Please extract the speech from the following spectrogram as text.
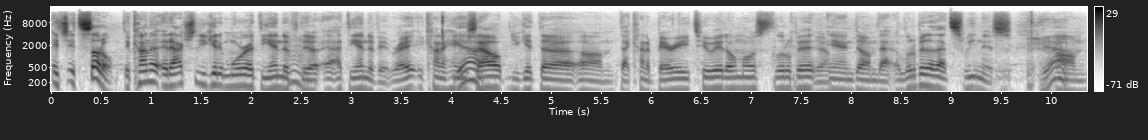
It's it's subtle. It kind of it actually you get it more at the end of the at the end of it, right? It kind of hangs. Yeah. out. You get the um, that kind of berry to it almost a little bit, Yeah. and um, that a little bit of that sweetness. Yeah. Um,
